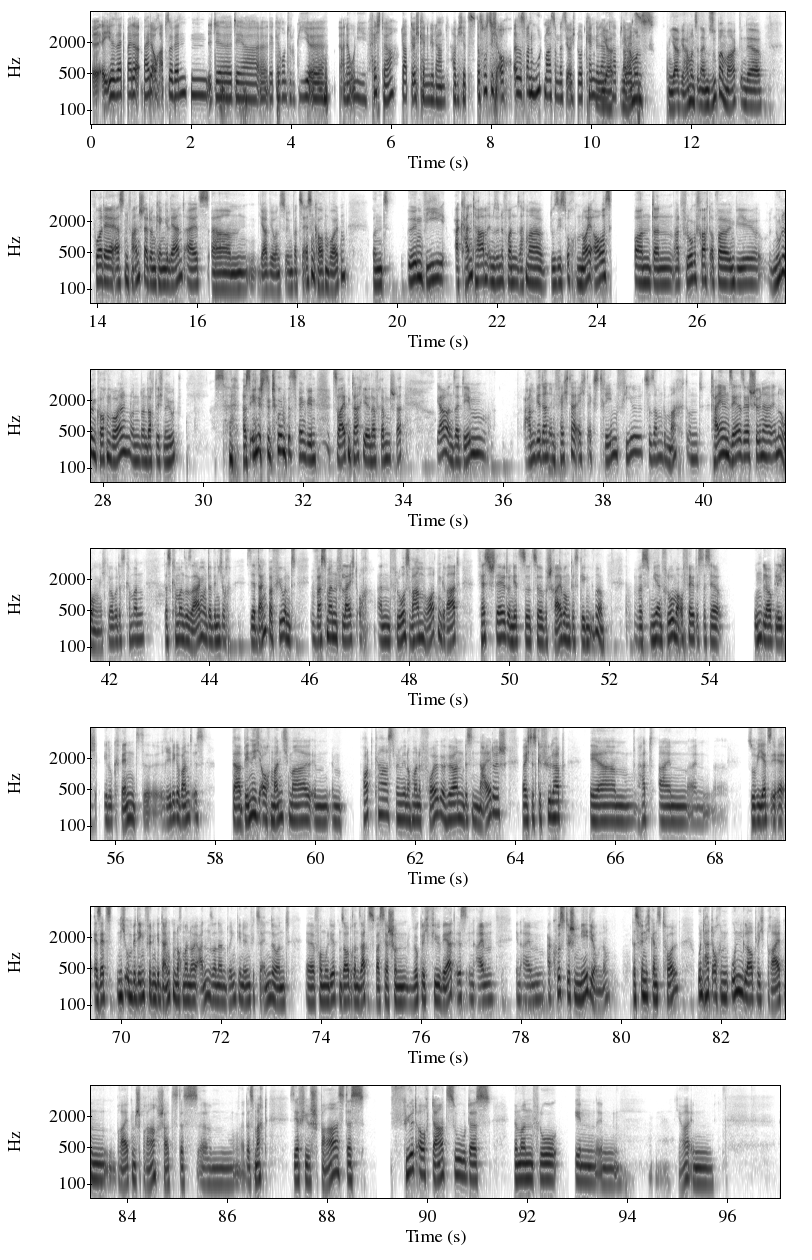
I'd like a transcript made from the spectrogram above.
Äh, ihr seid beide, beide auch Absolventen der, der, äh, der Gerontologie äh, an der Uni Fechter. Da habt ihr euch kennengelernt, habe ich jetzt. Das wusste ich auch. Also es war eine Mutmaßung, dass ihr euch dort kennengelernt ja, habt. Wir haben uns, ja, wir haben uns in einem Supermarkt in der vor der ersten Veranstaltung kennengelernt, als ähm, ja, wir uns irgendwas zu essen kaufen wollten und irgendwie erkannt haben im Sinne von, sag mal, du siehst auch neu aus. Und dann hat Flo gefragt, ob wir irgendwie Nudeln kochen wollen. Und dann dachte ich, na gut, hast, hast eh nichts zu tun, bist irgendwie einen zweiten Tag hier in einer fremden Stadt. Ja, und seitdem haben wir dann in Fechter echt extrem viel zusammen gemacht und teilen sehr, sehr schöne Erinnerungen. Ich glaube, das kann man, das kann man so sagen und da bin ich auch sehr dankbar für. Und was man vielleicht auch an Flo's warmen Worten gerade feststellt und jetzt so zur Beschreibung des Gegenüber, was mir an Flo immer auffällt, ist, dass er unglaublich eloquent, äh, redegewandt ist da bin ich auch manchmal im, im Podcast, wenn wir noch mal eine Folge hören, ein bisschen neidisch, weil ich das Gefühl habe, er ähm, hat ein, ein, so wie jetzt, er, er setzt nicht unbedingt für den Gedanken noch mal neu an, sondern bringt ihn irgendwie zu Ende und äh, formuliert einen sauberen Satz, was ja schon wirklich viel wert ist in einem, in einem akustischen Medium. Ne? Das finde ich ganz toll und hat auch einen unglaublich breiten, breiten Sprachschatz. Das, ähm, das macht sehr viel Spaß. Das führt auch dazu, dass wenn man Flo in, in, ja, in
